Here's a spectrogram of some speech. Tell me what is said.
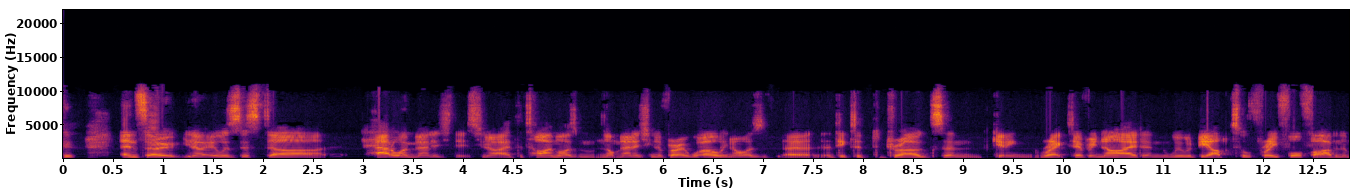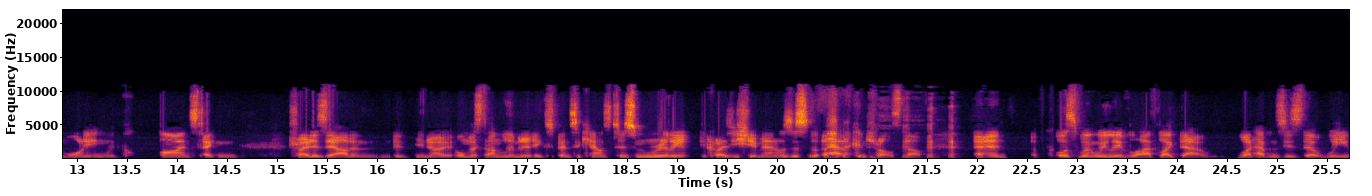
and so, you know, it was just uh, how do I manage this? You know, at the time I was not managing it very well. You know, I was uh, addicted to drugs and getting wrecked every night, and we would be up till three, four, five in the morning with clients taking traders out and you know almost unlimited expense accounts to some really crazy shit man it was just out of control stuff and of course when we live life like that what happens is that we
